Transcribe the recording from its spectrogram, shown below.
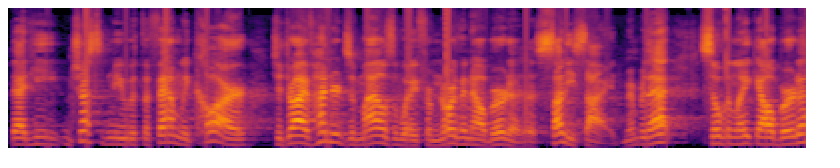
that he entrusted me with the family car to drive hundreds of miles away from northern Alberta to Sunnyside. Remember that? Sylvan Lake, Alberta.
